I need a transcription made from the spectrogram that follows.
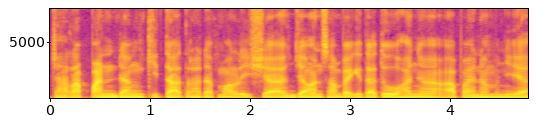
cara pandang kita terhadap Malaysia. Jangan sampai kita tuh hanya apa ya namanya ya,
